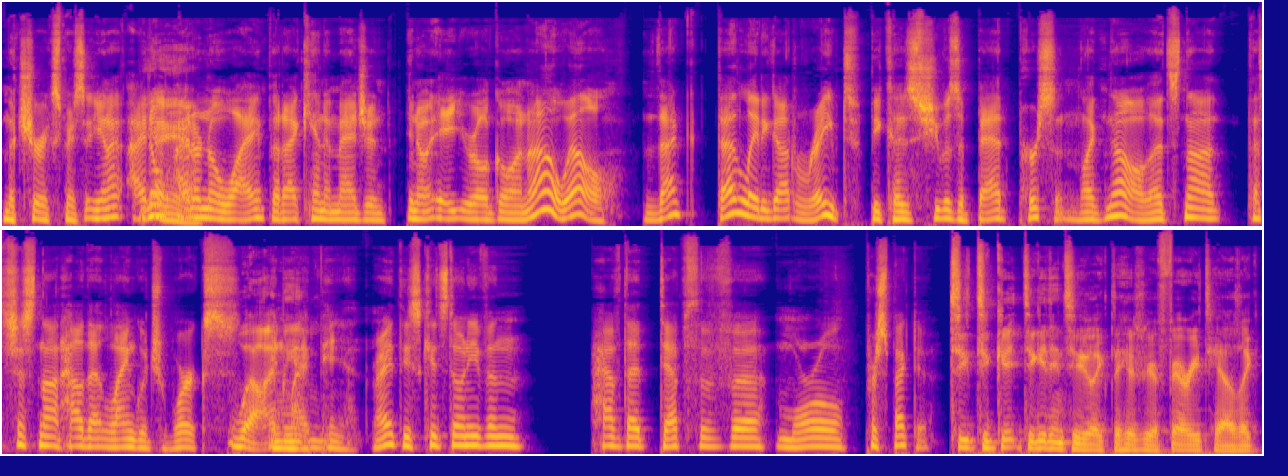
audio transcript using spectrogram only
mature experience. You know, I don't, yeah. I don't know why, but I can't imagine, you know, an eight year old going, "Oh well, that that lady got raped because she was a bad person." Like, no, that's not. That's just not how that language works. Well, I in my opinion, right? These kids don't even have that depth of uh, moral perspective. to, to get to get into like the history of fairy tales, like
